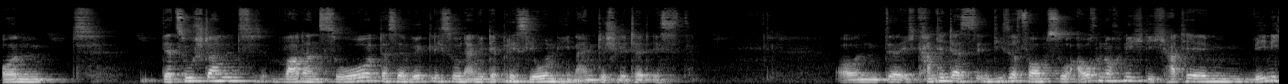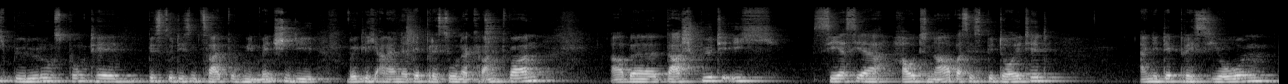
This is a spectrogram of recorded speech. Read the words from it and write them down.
Und der Zustand war dann so, dass er wirklich so in eine Depression hineingeschlittert ist. Und äh, ich kannte das in dieser Form so auch noch nicht. Ich hatte wenig Berührungspunkte bis zu diesem Zeitpunkt mit Menschen, die wirklich an einer Depression erkrankt waren. Aber da spürte ich sehr, sehr hautnah, was es bedeutet, eine Depression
